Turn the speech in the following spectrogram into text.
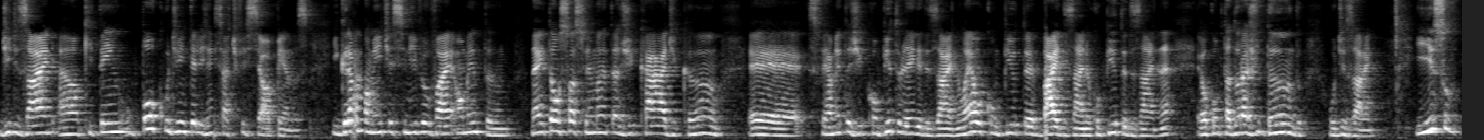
de design uh, que tem um pouco de inteligência artificial apenas. E gradualmente esse nível vai aumentando. Né? Então, só as ferramentas de CAD, CAM, é, ferramentas de computer aided design, não é o computer by design, é o computer design, né? É o computador ajudando o design. E isso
